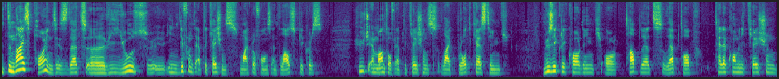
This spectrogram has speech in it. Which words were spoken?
And the nice point is that uh, we use uh, in different applications, microphones and loudspeakers, huge amount of applications like broadcasting, music recording, or tablets, laptop, telecommunication,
